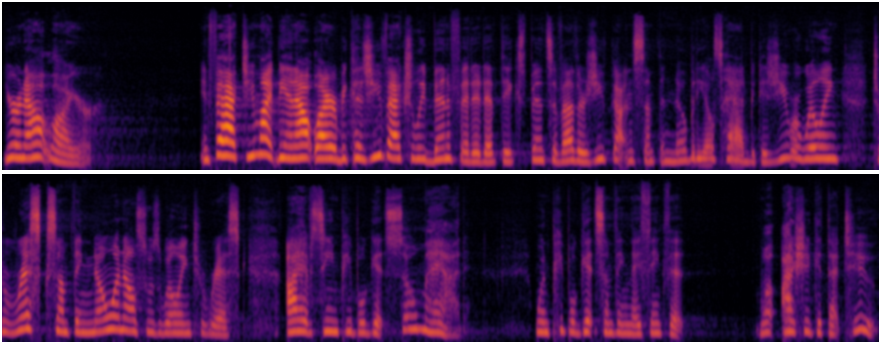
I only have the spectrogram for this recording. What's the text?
You're an outlier. In fact, you might be an outlier because you've actually benefited at the expense of others. You've gotten something nobody else had because you were willing to risk something no one else was willing to risk. I have seen people get so mad when people get something they think that, well, I should get that too.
